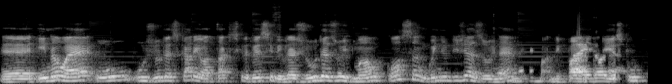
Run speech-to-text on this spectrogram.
É, e não é o, o Judas Cariota tá, que escreveu esse livro. É Judas, o irmão consanguíneo de Jesus, né? De parentesco.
